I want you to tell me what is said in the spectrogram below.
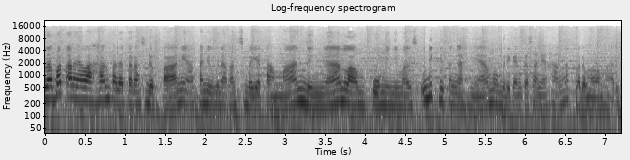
Terdapat area lahan pada teras depan yang akan digunakan sebagai taman dengan lampu minimalis unik di tengahnya memberikan kesan yang hangat pada malam hari.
